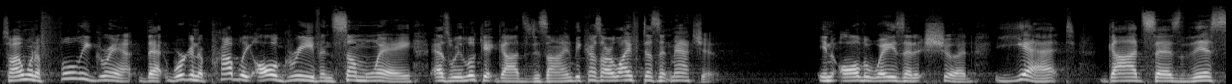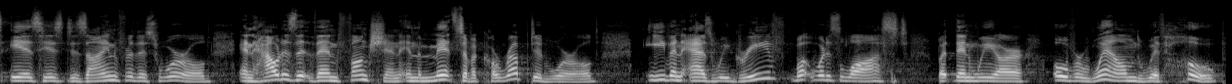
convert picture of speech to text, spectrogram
So I want to fully grant that we're going to probably all grieve in some way as we look at God's design because our life doesn't match it in all the ways that it should. Yet, God says this is his design for this world. And how does it then function in the midst of a corrupted world, even as we grieve what, what is lost, but then we are overwhelmed with hope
